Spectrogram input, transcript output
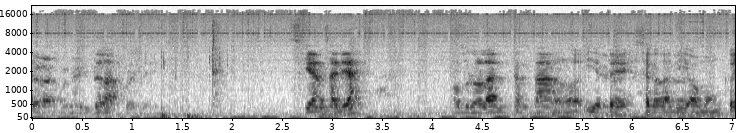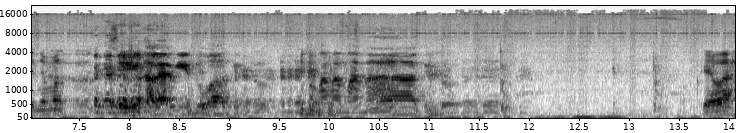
Deh. Sekian saja obrolan tentang oh iya teh segala diomongkeun nya mah eh, si ngaler ngidul gitu ke mana-mana gitu oke lah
